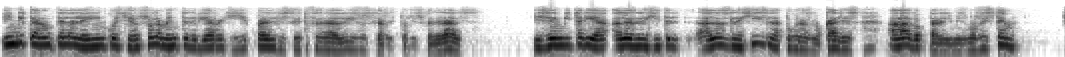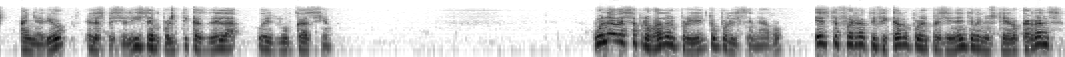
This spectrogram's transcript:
indicaron que la ley en cuestión solamente debía regir para el Distrito Federal y sus territorios federales, y se invitaría a las, legislaturas locales a adoptar el mismo sistema, añadió el especialista en políticas de la educación. Una vez aprobado el proyecto por el Senado, este fue ratificado por el presidente Venustiano Carranza.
